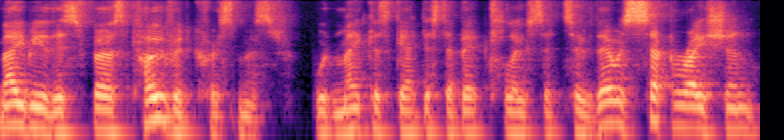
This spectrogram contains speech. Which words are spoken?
maybe this first COVID Christmas would make us get just a bit closer to. There was separation,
